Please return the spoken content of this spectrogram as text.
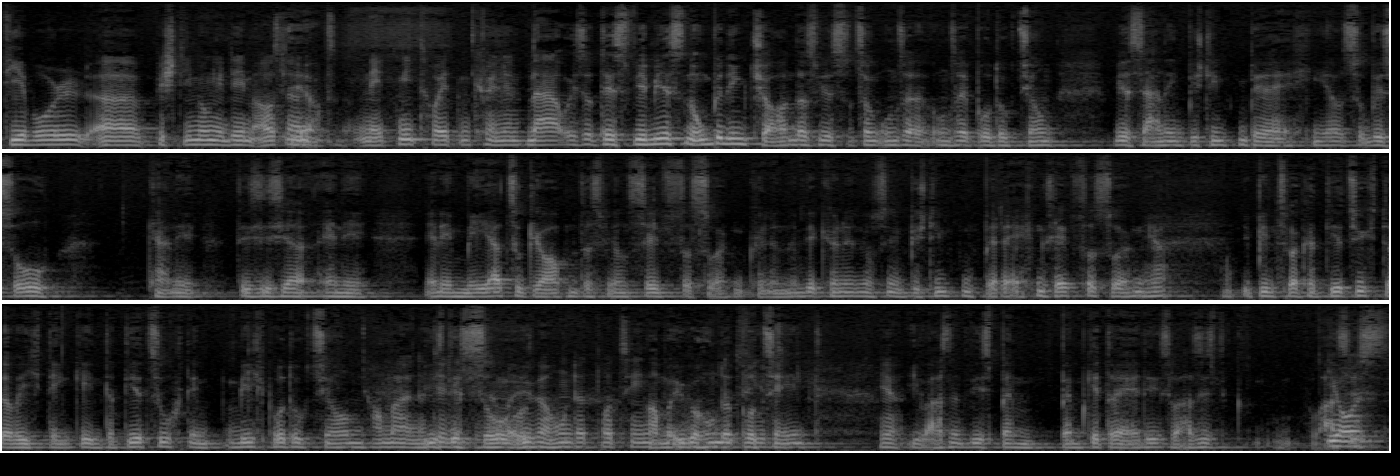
Tierwohlbestimmungen, die im Ausland nicht mithalten können. Nein, also das, wir müssen unbedingt schauen, dass wir sozusagen unsere, unsere Produktion, wir sind in bestimmten Bereichen ja sowieso keine, das ist ja eine, eine Mehr zu glauben, dass wir uns selbst versorgen können. Wir können uns in bestimmten Bereichen selbst versorgen. Ja. Ich bin zwar kein Tierzüchter, aber ich denke, in der Tierzucht, in Milchproduktion Haben wir natürlich ist es so. haben wir über 100 Prozent. Haben wir über 100 Prozent. Ja. Ich weiß nicht, wie es beim, beim Getreide ist, weiß es, weiß Ja. es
